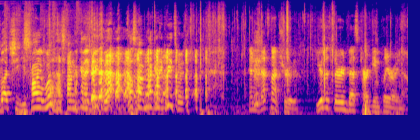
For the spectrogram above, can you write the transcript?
butt cheeks. You probably will. That's why I'm not gonna agree to it. That's why I'm not gonna agree to it. Henry, that's not true. You're the third best card game player right now.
